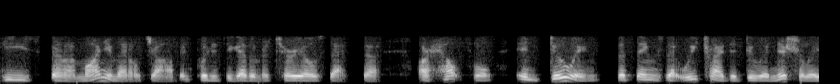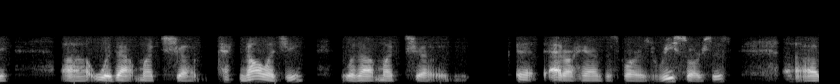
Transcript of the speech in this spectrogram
he's done a monumental job in putting together materials that are helpful in doing the things that we tried to do initially uh, without much uh, technology, without much uh, at our hands as far as resources. Uh,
